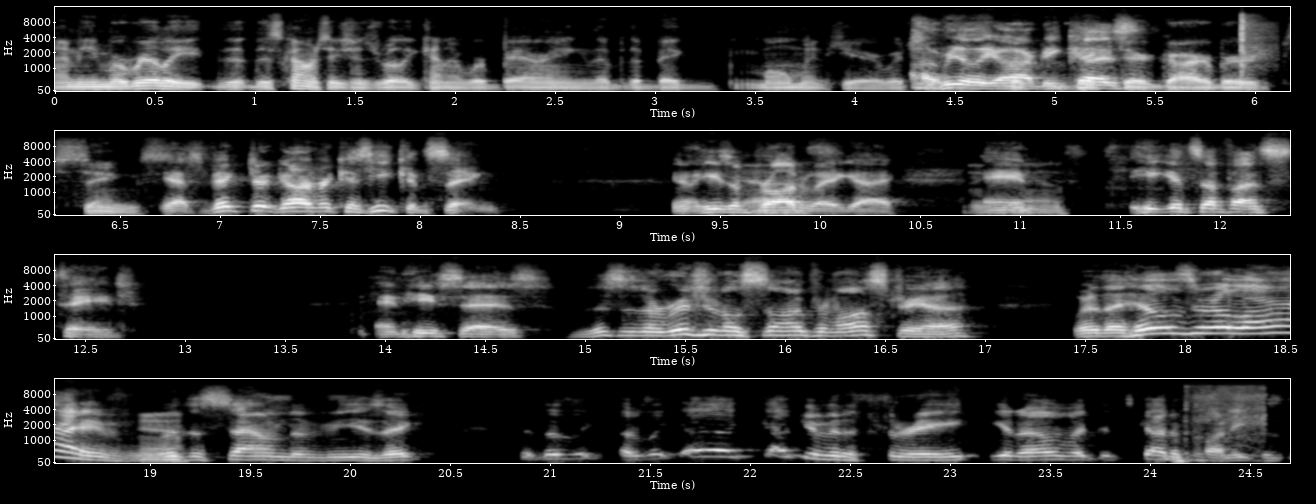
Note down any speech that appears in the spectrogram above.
I mean, we're really th- this conversation is really kind of we're burying the the big moment here, which I really are because Victor Garber sings. yes, Victor Garber because he can sing. You know, he's a Yes. Broadway guy. and- Yes. He gets up on stage and he says, "This is an original song from Austria, where the hills are alive Yeah. with the sound of music." It was like, I was like, eh, I'll give it a three, you know, but it's kind of funny because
